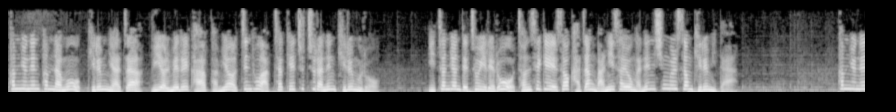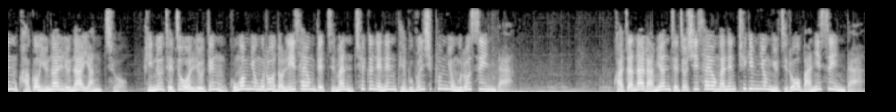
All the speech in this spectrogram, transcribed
팜유는 팜나무, 기름 야자, 위 열매를 가압하며 찐 후 압착해 추출하는 기름으로 2000년대 초 이래로 전 세계에서 가장 많이 사용하는 식물성 기름이다. 팜유는 과거 윤활유나 양초, 비누 제조 원료 등 공업용으로 널리 사용됐지만 최근에는 대부분 식품용으로 쓰인다. 과자나 라면 제조 시 사용하는 튀김용 유지로 많이 쓰인다.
